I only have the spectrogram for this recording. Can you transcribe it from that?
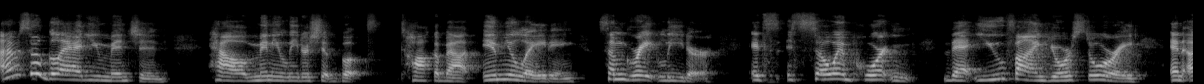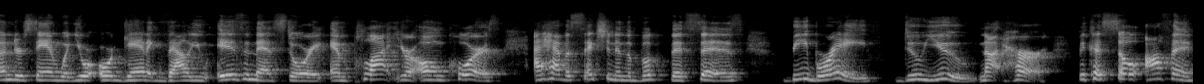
I'm so glad you mentioned how many leadership books talk about emulating some great leader. It's it's so important that you find your story and understand what your organic value is in that story and plot your own course. I have a section in the book that says be brave do you, not her. Because so often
